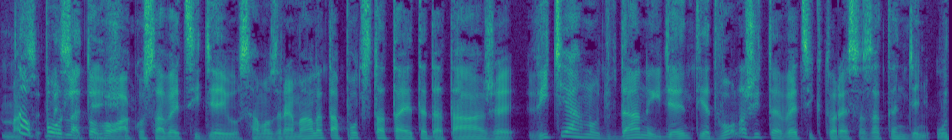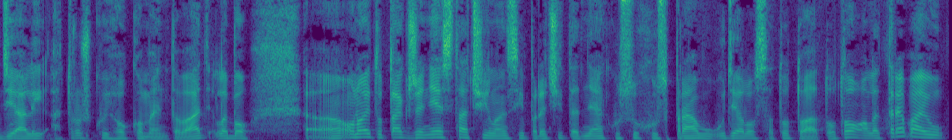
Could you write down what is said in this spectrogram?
ma, No podľa mesatejšie. toho, ako sa veci dejú, samozrejme. Ale tá podstata je teda tá, že vyťahnuť v daný deň tie dôležité veci, ktoré sa za ten deň udiali a trošku ich okomentovať, lebo uh, ono je to tak, že nestačí len si prečítať nejakú suchú správu, udialo sa toto a toto, ale treba ju,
